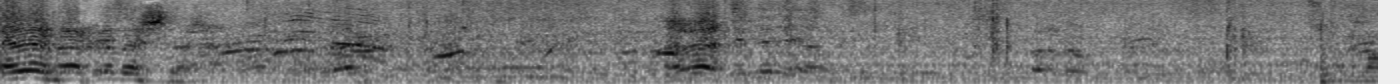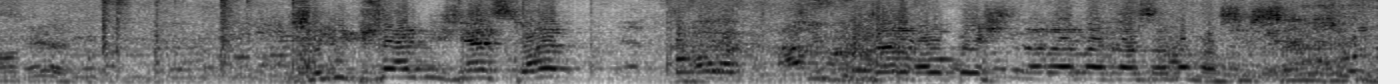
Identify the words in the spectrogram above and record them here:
Evet arkadaşlar. Evet. Şimdi güzel bir jest var. Muhtarın o 5 liralarla kazanamaz. Siz sen üzülün.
